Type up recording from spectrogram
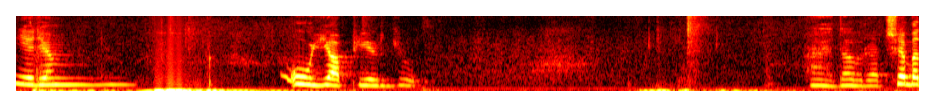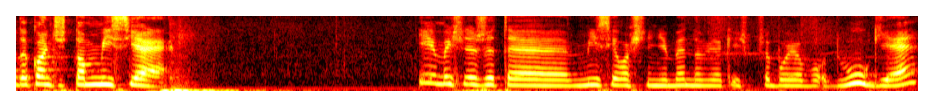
jedziemy. O, ja pierdziu. Dobra, trzeba dokończyć tą misję. I myślę, że te misje właśnie nie będą jakieś przebojowo długie.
